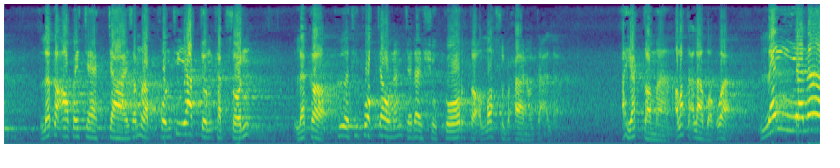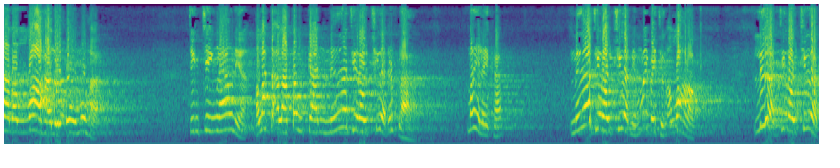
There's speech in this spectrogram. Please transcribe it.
แล้วก็เอาไปแจกจ่ายสำหรับคนที่ยากจนขัดสนและก็เพื่อที่พวกเจ้านั้นจะได้ชุกรต่อ Allah سبحانه และ تعالى อายัดต่อมา Allah تعالى บอกว่าลัยยานาลัลลอฮะลุอูมุฮะ จริงๆแล้วเนี่ย Allah تعالى ต้องการเนื้อที่เราเชื่อหรือเปล่า ไม่เลยครับ เนื้อที่เราเชื่อเนี่ยไม่ไปถึง Allah หรอก เลือดที่เราเชื่อ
